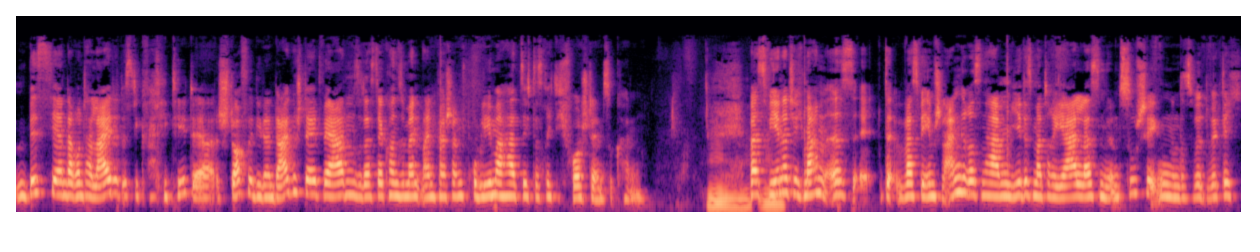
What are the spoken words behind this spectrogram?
ein bisschen darunter leidet, ist die Qualität der Stoffe, die dann dargestellt werden, sodass der Konsument manchmal schon Probleme hat, sich das richtig vorstellen zu können. Mhm. Was wir natürlich machen ist, was wir eben schon angerissen haben, jedes Material lassen wir uns zuschicken und das wird wirklich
